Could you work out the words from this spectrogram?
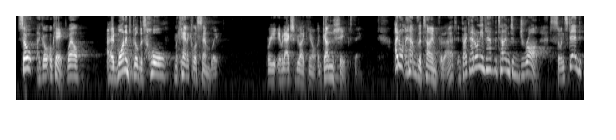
So I go, okay, well, I had wanted to build this whole mechanical assembly where it would actually be like, you know, a gun shaped thing. I don't have the time for that. In fact, I don't even have the time to draw that. So instead,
